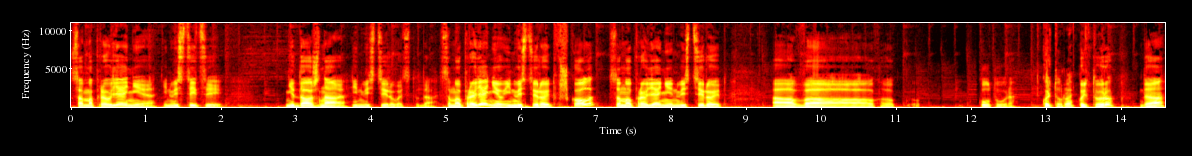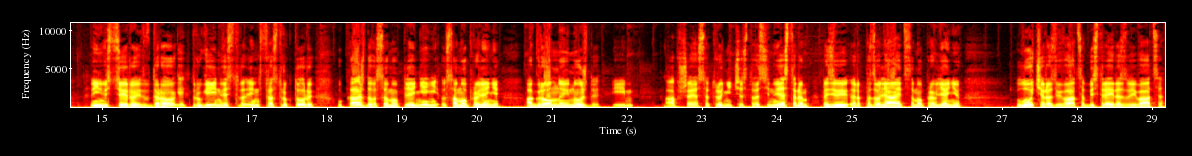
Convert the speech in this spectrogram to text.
самоуправление, инвестиции, не должна инвестировать туда. Самоуправление инвестирует в школы, самоуправление инвестирует а, в а, культуру. Культура. Культуру, да. Инвестирует в дороги, другие инвестru- инфраструктуры. У каждого самоуправления, самоуправления огромные нужды. И общее сотрудничество с инвестором позволяет самоуправлению лучше развиваться, быстрее развиваться.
